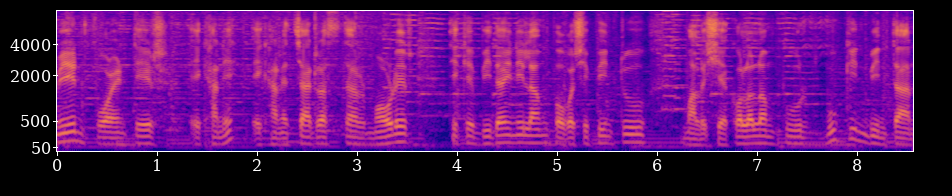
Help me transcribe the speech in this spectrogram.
মেন পয়েন্টের। এখানে এখানে চার রাস্তার মোড়ের থেকে বিদায় নিলাম প্রবাসী Pintu, Malaysia Kuala Lumpur Bukit Bintang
